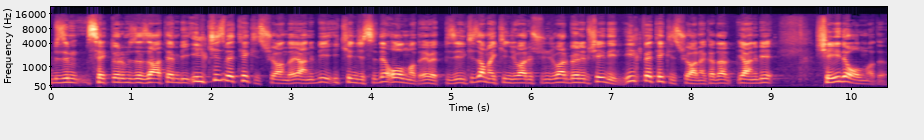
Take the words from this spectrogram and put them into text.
Bizim sektörümüzde zaten bir ilkiz ve tekiz şu anda yani bir ikincisi de olmadı. Evet biz ilkiz ama ikinci var, üçüncü var böyle bir şey değil. İlk ve tekiz şu ana kadar yani bir şeyi de olmadı.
